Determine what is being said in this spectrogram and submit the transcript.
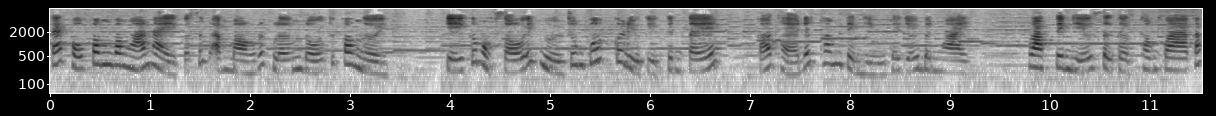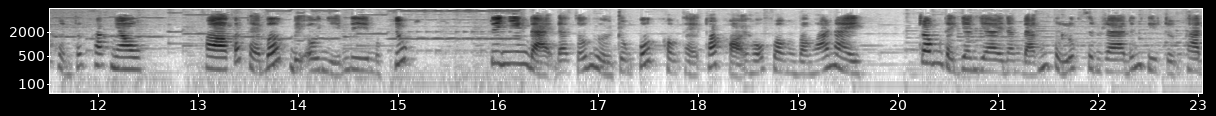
Các khổ phân văn hóa này có sức ăn mòn rất lớn đối với con người. Chỉ có một số ít người Trung Quốc có điều kiện kinh tế, có thể đích thân tìm hiểu thế giới bên ngoài, hoặc tìm hiểu sự thực thông qua các hình thức khác nhau họ có thể bớt bị ô nhiễm đi một chút. Tuy nhiên đại đa số người Trung Quốc không thể thoát khỏi hổ phần văn hóa này. Trong thời gian dài đằng đẵng từ lúc sinh ra đến khi trưởng thành,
